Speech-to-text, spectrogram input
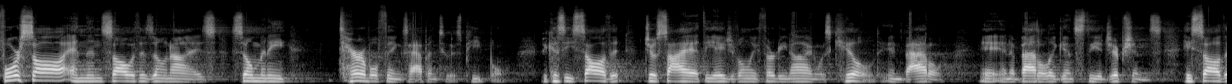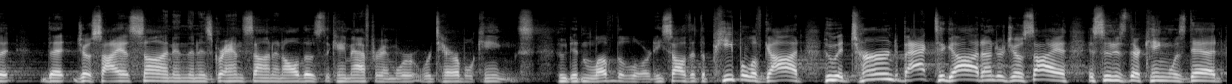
foresaw, and then saw with his own eyes so many terrible things happen to his people. Because he saw that Josiah, at the age of only 39, was killed in battle, in a battle against the Egyptians. He saw that, that Josiah's son and then his grandson and all those that came after him were, were terrible kings who didn't love the Lord. He saw that the people of God who had turned back to God under Josiah, as soon as their king was dead,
